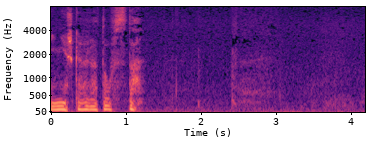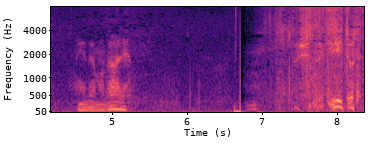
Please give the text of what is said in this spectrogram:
і ніжка така товста. Йдемо далі. Ще такий тут.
